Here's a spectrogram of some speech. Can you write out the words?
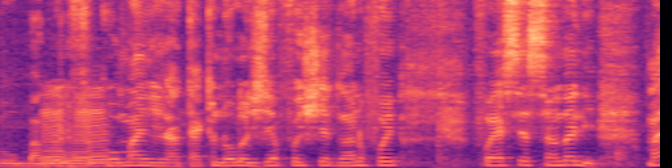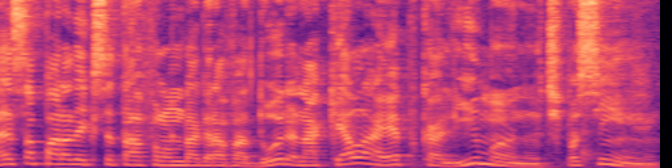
O bagulho Uhum. ficou mais. A tecnologia foi chegando, foi, foi acessando ali. Mas essa parada aí que você tava falando da gravadora, naquela época ali, mano, tipo assim.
